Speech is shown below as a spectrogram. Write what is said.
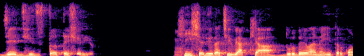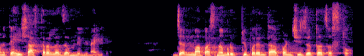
जे झिजतं ते शरीर. ही. शरीराची व्याख्या दुर्दैवाने इतर कोणत्याही शास्त्राला जमलेली नाहीये. जन्मापासून मृत्यूपर्यंत आपण झिजतच असतो.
